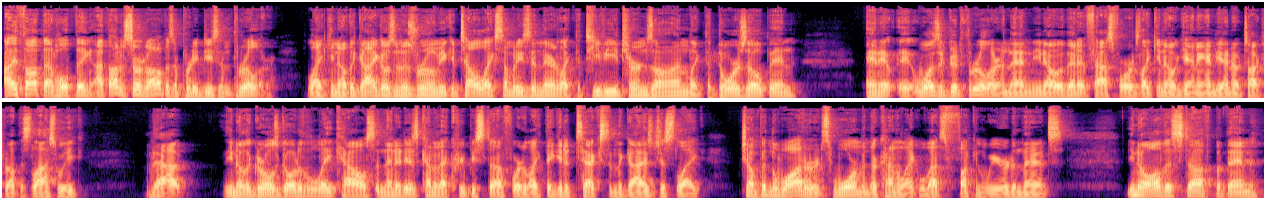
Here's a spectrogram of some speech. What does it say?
I thought that whole thing, I thought it started off as a pretty decent thriller. Like, you know, the guy goes in his room, you could tell like somebody's in there, like the TV turns on, like the doors open. And it, it was a good thriller. And then, you know, then it fast forwards, like, you know, again, Andy, I know talked about this last week, that, you know, the girls go to the lake house and then it is kind of that creepy stuff where like they get a text and the guy's just like, jump in the water, it's warm. And they're kind of like, well, that's fucking weird. And then it's, you know, all this stuff. But then,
